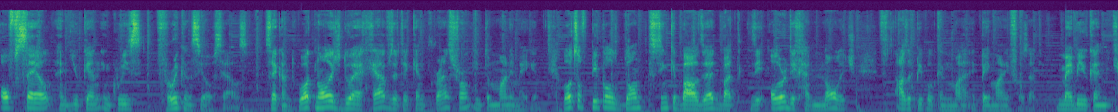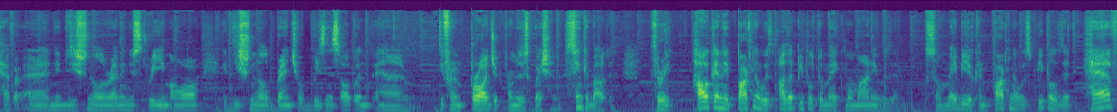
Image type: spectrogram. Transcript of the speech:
of sale, and you can increase frequency of sales. Second, what knowledge do I have that I can transform into money making? Lots of people don't think about that, but they already have knowledge that other people can pay money for that. Maybe you can have an additional revenue stream or additional branch of business opened, a uh, different project from this question. Think about it. Three, how can I partner with other people to make more money with them? So maybe you can partner with people that have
